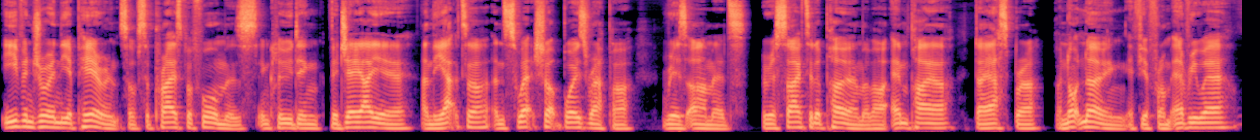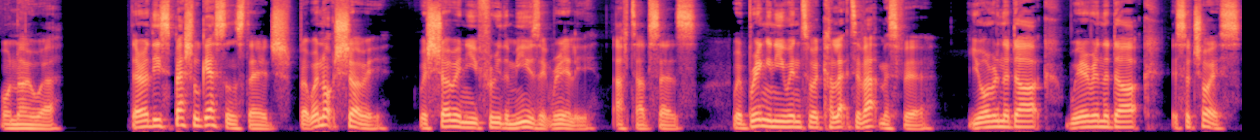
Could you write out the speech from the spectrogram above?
even during the appearance of surprise performers including Vijay Iyer and the actor and Swet Shop Boys rapper Riz Ahmed, who recited a poem about empire, diaspora, and not knowing if you're from everywhere or nowhere. There are these special guests on stage, but we're not showy. We're showing you through the music, really, Aftab says. We're bringing you into a collective atmosphere. You're in the dark, we're in the dark, it's a choice.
